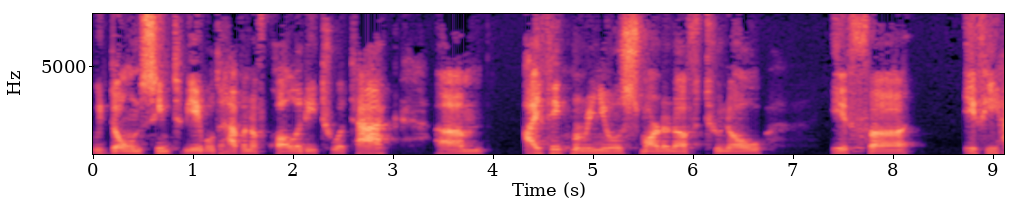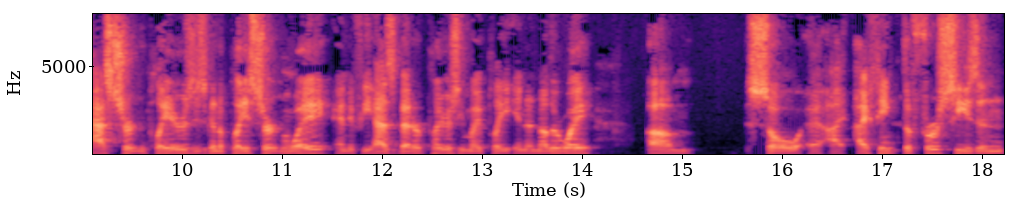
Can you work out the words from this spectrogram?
we don't seem to be able to have enough quality to attack. Um, I think Mourinho is smart enough to know if uh, if he has certain players, he's going to play a certain way, and if he has better players, he might play in another way. Um, so I, I think the first season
